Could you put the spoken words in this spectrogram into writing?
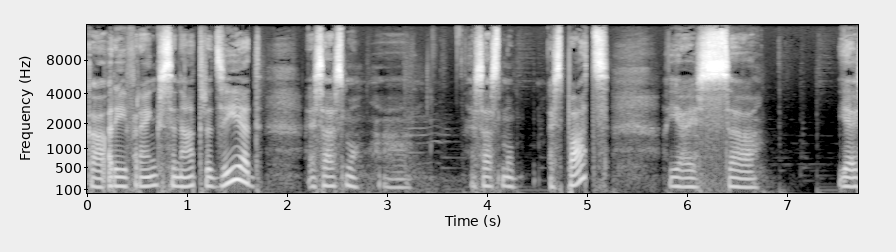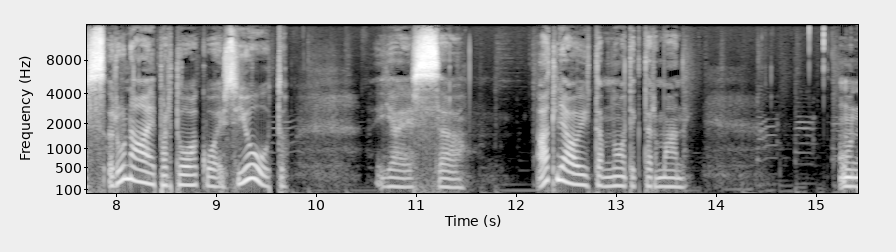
kā arī Franks Sinatra dzied, es esmu, es esmu es pats, ja es, ja es runāju par to, ko es jūtu, ja es atļauju tam notikt ar mani. Un,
